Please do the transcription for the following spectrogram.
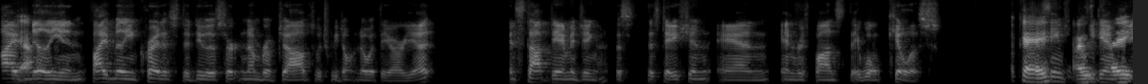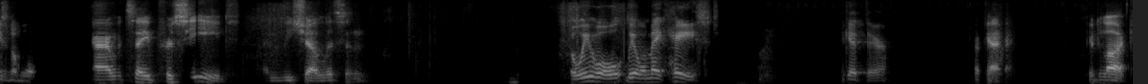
Five Yeah. million, five million credits to do a certain number of jobs, which we don't know what they are yet, and stop damaging the, the station. And in response, they won't kill us. It Okay, seems I pretty would damn say, reasonable. I would say proceed and we shall listen. But we will we will make haste to get there. Okay. Good luck.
